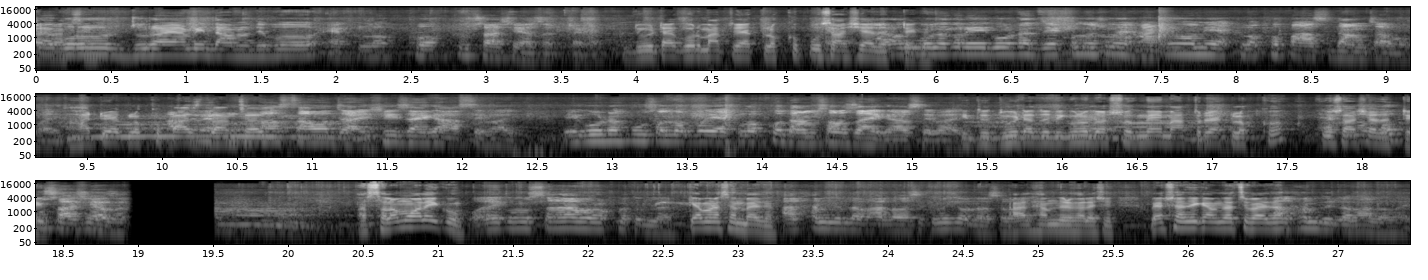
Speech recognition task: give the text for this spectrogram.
দুইটা গরুর জোড়ায় আমি দাম দেব এক লক্ষ পঁচাশি হাজার টাকা। দুইটা গরু মাত্র এক লক্ষ পঁচাশি হাজার টাকা। মনে করে এই গরুটা যে কোনো সময় হাটেও আমি এক লক্ষ পাঁচ দাম চাবো ভাই। হাটেও এক লক্ষ পাঁচ দাম চাওয়া যায় সেই জায়গা আছে ভাই। এগোটা পঁচানব্বই এক লক্ষ দাম জায়গা আছে ভাই। কিন্তু দুইটা যদি কোনো দর্শক নেয় মাত্র এক লক্ষ পঁচাশি হাজার টাকা। পঁচাশি হাজার আসসালামু আলাইকুম। ওয়ালাইকুম আসসালাম রহমতুল্লাহ। কেমন আছেন ভাইজান? আলহামদুলিল্লাহ ভালো আছি। তুমি কেমন আছো? আলহামদুলিল্লাহ ভালো আছি। ব্যবসা নিয়ে কেমন যাচ্ছে ভাইজান? আলহামদুলিল্লাহ ভালো ভাই।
